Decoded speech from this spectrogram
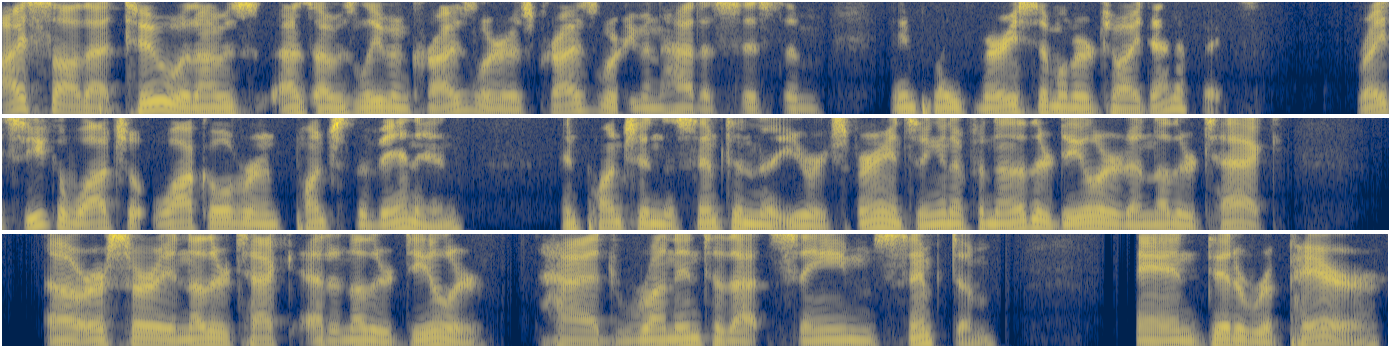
i saw that too when i was as i was leaving chrysler as chrysler even had a system in place very similar to identifix right so you could watch walk over and punch the vin in and punch in the symptom that you're experiencing. And if another dealer at another tech, uh, or sorry, another tech at another dealer had run into that same symptom and did a repair,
